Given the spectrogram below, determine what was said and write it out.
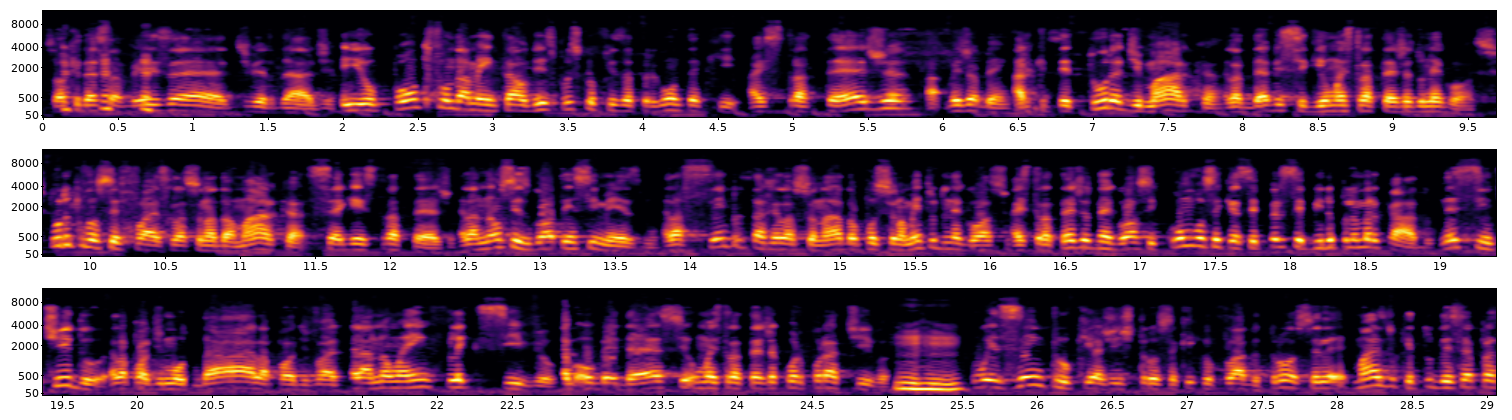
Só que dessa vez é de verdade. E o ponto fundamental disso, por isso que eu fiz a pergunta, é que a estratégia, ah, veja bem, a arquitetura de marca, ela deve seguir uma estratégia do negócio. Tudo que você faz relacionado à marca segue a estratégia. Ela não se esgota em si mesma. Ela sempre está relacionada ao posicionamento do negócio, à estratégia do negócio e como você quer ser percebido pelo mercado. Nesse sentido, ela pode mudar, ela pode variar, ela não é inflexível. Ela obedece uma estratégia corporativa. Uhum. O exemplo que a gente trouxe aqui, que o Flávio trouxe, ele é mais do que tudo, isso é para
